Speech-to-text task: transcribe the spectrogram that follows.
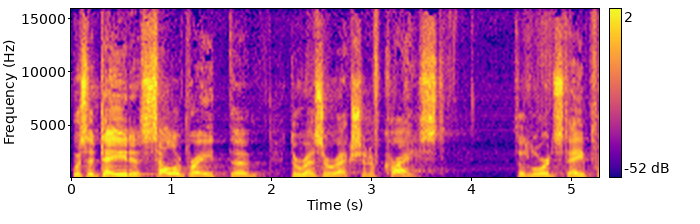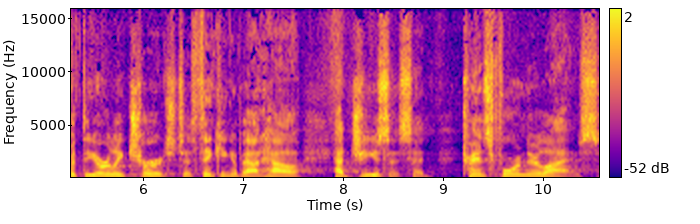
was a day to celebrate the, the resurrection of Christ. The Lord's Day put the early church to thinking about how, how Jesus had transformed their lives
